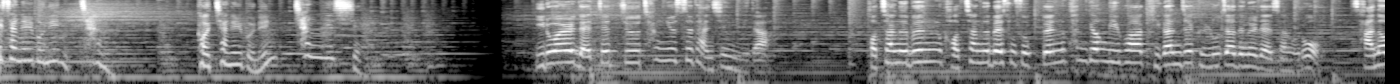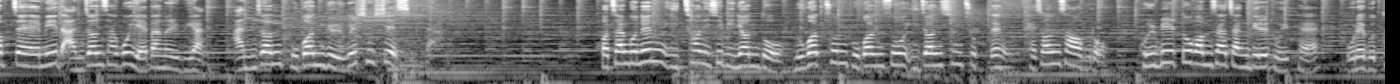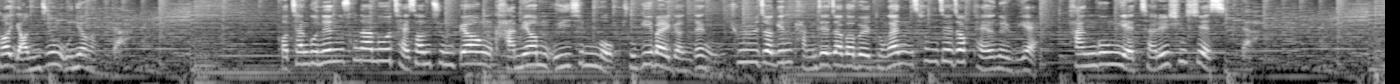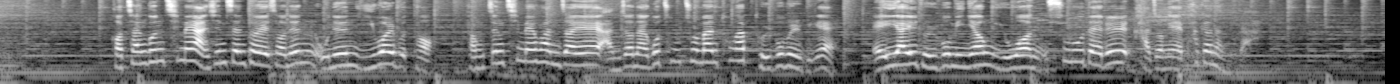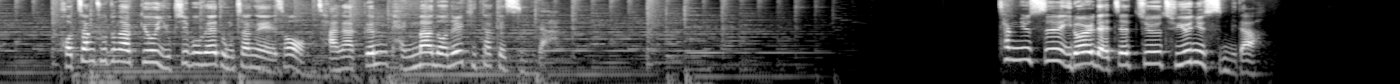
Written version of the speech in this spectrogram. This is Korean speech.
세상을 보는 창, 거창을 보는 창뉴스. 1월 넷째 주 창뉴스 단신입니다. 거창읍은 거창읍에 소속된 환경미화 기간제 근로자 등을 대상으로 산업재해 및 안전사고 예방을 위한 안전보건교육을 실시했습니다. 거창구는 2022년도 농어촌 보건소 이전 신축 등 개선 사업으로 골밀도 검사 장비를 도입해 올해부터 연중 운영합니다. 거창구는 소나무 재선충병 감염 의심목 조기 발견 등 효율적인 방제 작업을 통한 선제적 대응을 위해 항공 예차를 실시했습니다. 거창군 치매 안심센터에서는 오는 2월부터 경증 치매 환자의 안전하고 촘촘한 통합 돌봄을 위해 AI 돌봄 인형 요원 20대를 가정에 파견합니다. 거창초등학교 65회 동창회에서 장학금 100만 원을 기탁했습니다. 창뉴스 1월 넷째 주 주요 뉴스입니다.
